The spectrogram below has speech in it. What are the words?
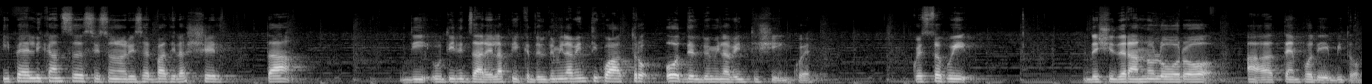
i Pelicans si sono riservati la scelta di utilizzare la pick del 2024 o del 2025. Questo qui decideranno loro a tempo debito.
